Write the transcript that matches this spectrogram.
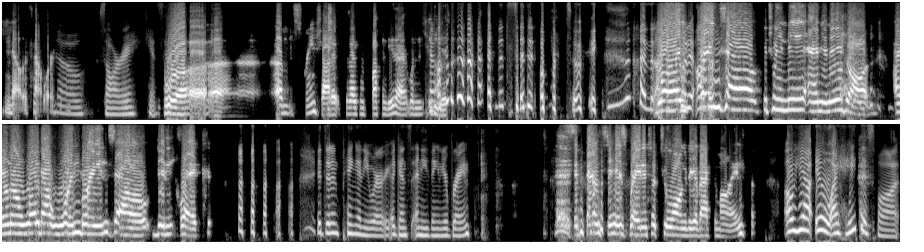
No, it's not working. no, sorry, can't see. Bruh. I'm gonna screenshot it because I can fucking do that. What an Yeah. idiot. and then send it over to me, and then I put One it on. the- brain cell between me and your new dog. I don't know what about one brain cell didn't click. it didn't ping anywhere against anything in your brain. It bounced to his brain and took too long to get back to mine. Oh yeah, ew, I hate this font.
